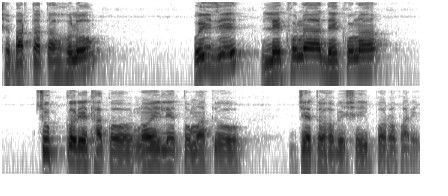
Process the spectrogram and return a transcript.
সে বার্তাটা হলো, ওই যে লেখো না, দেখো না, চুপ করে থাকো, নইলে তোমাকেও যেতে হবে সেই পরপারে।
